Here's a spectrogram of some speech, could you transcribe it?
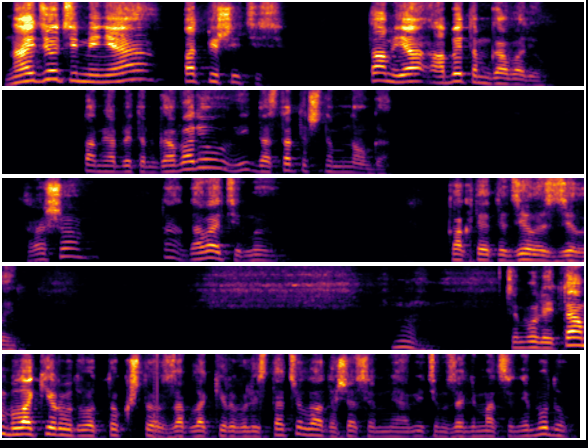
Найдете меня, подпишитесь. Там я об этом говорю. Там я об этом говорю и достаточно много. Хорошо? Да, давайте мы как-то это дело сделаем. Тем более там блокируют, вот только что заблокировали статью. Ладно, сейчас я меня этим заниматься не буду.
